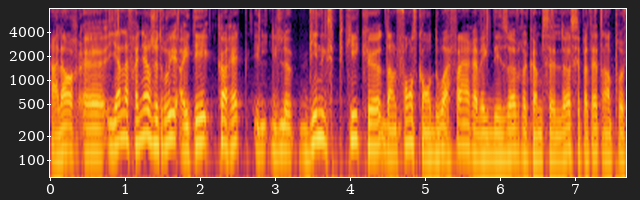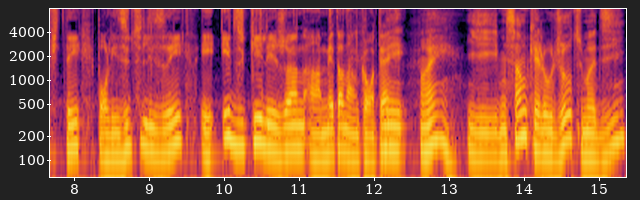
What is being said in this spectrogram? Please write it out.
Alors Yann Lafrenière, j'ai trouvé a été correct. Il, il a bien expliqué que dans le fond, ce qu'on doit faire avec des œuvres comme celle-là, c'est peut-être en profiter pour les utiliser et éduquer les jeunes en mettant dans le contexte. Mais, ouais, il, me semble que l'autre jour, tu m'as dit,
